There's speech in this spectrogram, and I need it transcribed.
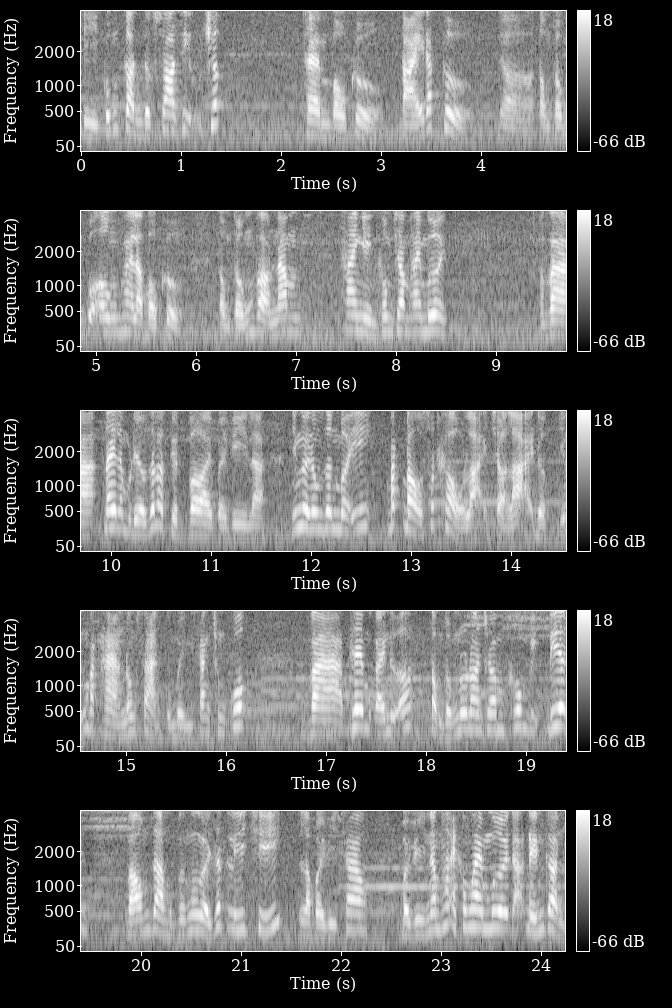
thì cũng cần được xoa dịu trước thềm bầu cử tái đắc cử uh, tổng thống của ông hay là bầu cử tổng thống vào năm 2020 và đây là một điều rất là tuyệt vời bởi vì là những người nông dân Mỹ bắt đầu xuất khẩu lại trở lại được những mặt hàng nông sản của mình sang Trung Quốc. Và thêm một cái nữa tổng thống Donald Trump không bị điên và ông là một người rất lý trí là bởi vì sao? Bởi vì năm 2020 đã đến gần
